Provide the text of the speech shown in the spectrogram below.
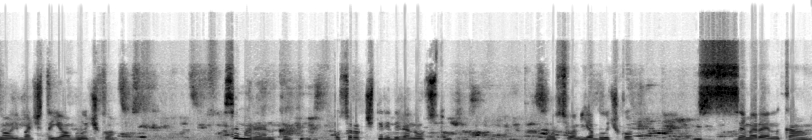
Ну, ось бачите, яблучко. Семеренка по 44,90. Ось вам яблучко. Семеренка.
